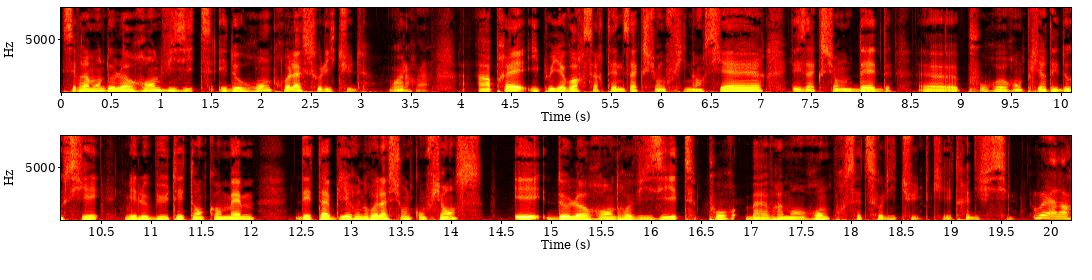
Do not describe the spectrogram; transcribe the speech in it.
c'est vraiment de leur rendre visite et de rompre la solitude. Voilà. Après, il peut y avoir certaines actions financières, des actions d'aide euh, pour remplir des dossiers, mais le but étant quand même d'établir une relation de confiance et de leur rendre visite pour bah, vraiment rompre cette solitude qui est très difficile. Oui, alors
